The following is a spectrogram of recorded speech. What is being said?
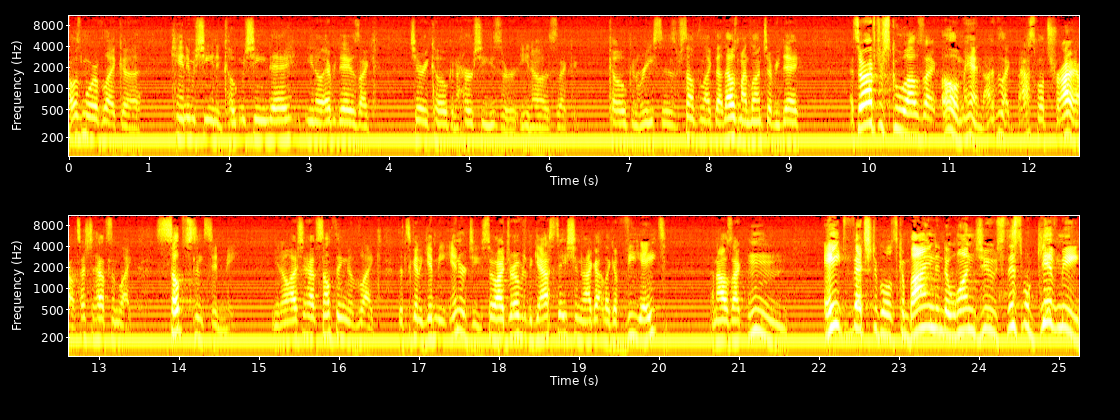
I was more of like a candy machine and Coke machine day. You know, every day was like cherry Coke and Hershey's, or, you know, it's like Coke and Reese's or something like that. That was my lunch every day. And so after school, I was like, oh man, I like basketball tryouts. I should have some like substance in me. You know, I should have something of like that's going to give me energy. So I drove to the gas station and I got like a V8, and I was like, mmm, eight vegetables combined into one juice. This will give me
